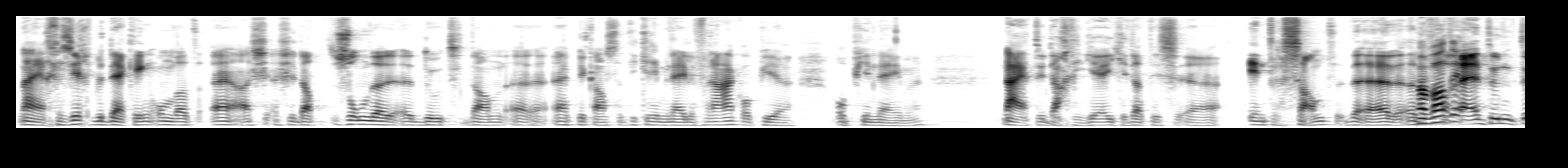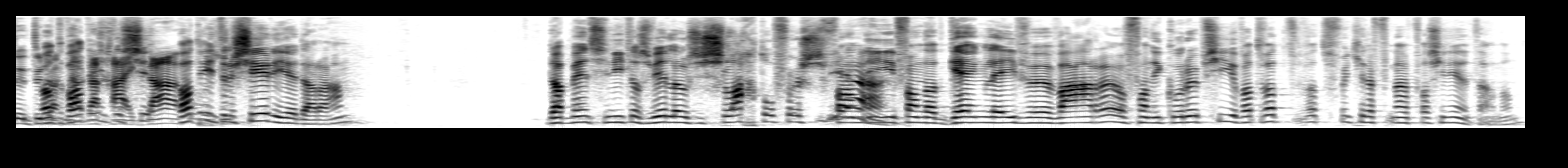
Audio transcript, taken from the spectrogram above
nou ja, gezichtbedekking, omdat als, je, als je dat zonder uh, doet, dan heb je kans dat die criminele wraak op je, op je nemen. Nou ja, toen dacht ik, jeetje, dat is interessant. De, maar wat, en toen, toen, toen wat, dacht, wat, nou, ga ik daar wat interesseerde je daaraan? dat mensen niet als willoze slachtoffers van, die, van dat gangleven waren of van die corruptie? Wat, wat, wat vond je daar nou fascinerend aan dan?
